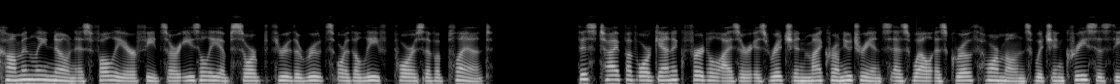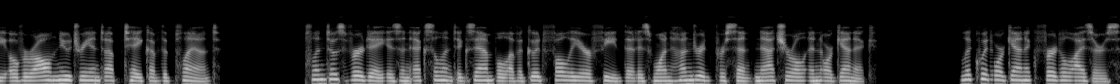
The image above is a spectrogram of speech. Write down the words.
commonly known as foliar feeds are easily absorbed through the roots or the leaf pores of a plant. This type of organic fertilizer is rich in micronutrients as well as growth hormones which increases the overall nutrient uptake of the plant. Plantos Verde is an excellent example of a good foliar feed that is 100% natural and organic. Liquid organic fertilizers,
